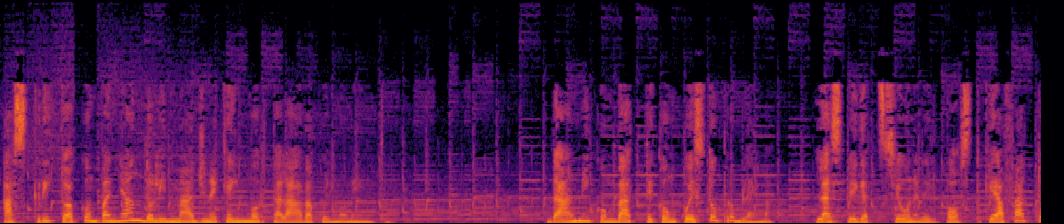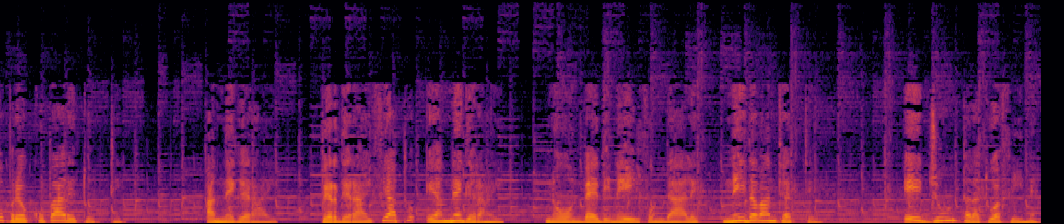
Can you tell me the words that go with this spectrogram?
ha scritto accompagnando l'immagine che immortalava quel momento. Da anni combatte con questo problema. La spiegazione del post che ha fatto preoccupare tutti. Annegherai. Perderai fiato e annegherai. Non vedi né il fondale, né davanti a te. È giunta la tua fine,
